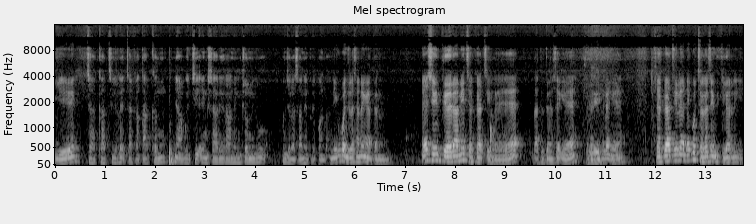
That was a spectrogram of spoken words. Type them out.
Nggih. Jagat cilik jagat ageng nyawiji ing sariraning ingsun niku penjelasane pripun Mbah? Niku penjelasannya ngeten. Nek sing diarani jagat cilik, tak duduk sik nggih jagat Nggih. cilik nggih jagat cilik niku jagat sing digelar niki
